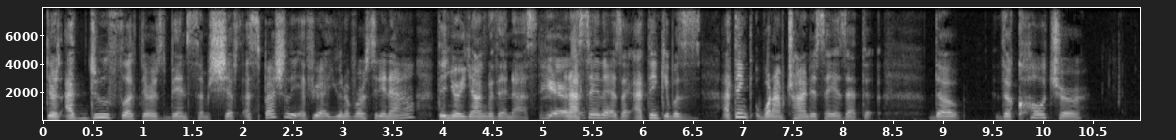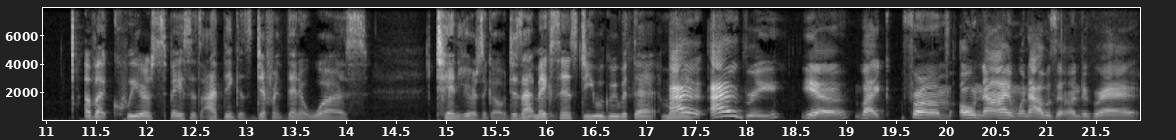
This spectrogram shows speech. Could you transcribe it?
there's I do feel like there's been some shifts, especially if you're at university now, then you're younger than us. Yeah. And I say that as like I think it was I think what I'm trying to say is that the the the culture of like queer spaces I think is different than it was 10 years ago. Does that make sense? Do you agree with that? Mona? I I agree. Yeah, like from 09 when I was an undergrad.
